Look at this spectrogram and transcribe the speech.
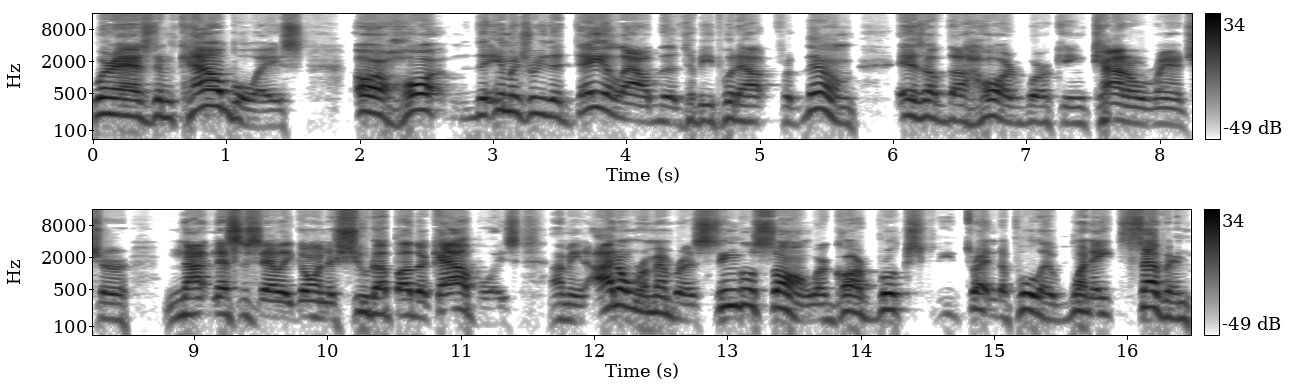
whereas them cowboys are hard. The imagery that they allowed the, to be put out for them is of the hardworking cattle rancher, not necessarily going to shoot up other cowboys. I mean, I don't remember a single song where Garth Brooks threatened to pull a 187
